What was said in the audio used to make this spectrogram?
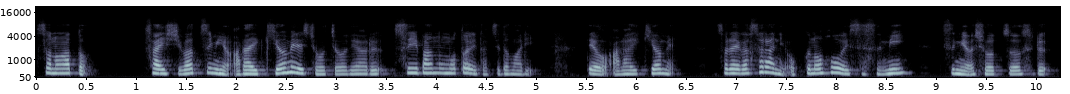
その後、祭司は罪を洗い清める象徴である水盤のもとへ立ち止まり、手を洗い清め、それがさらに奥の方へ進み、罪を象徴する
